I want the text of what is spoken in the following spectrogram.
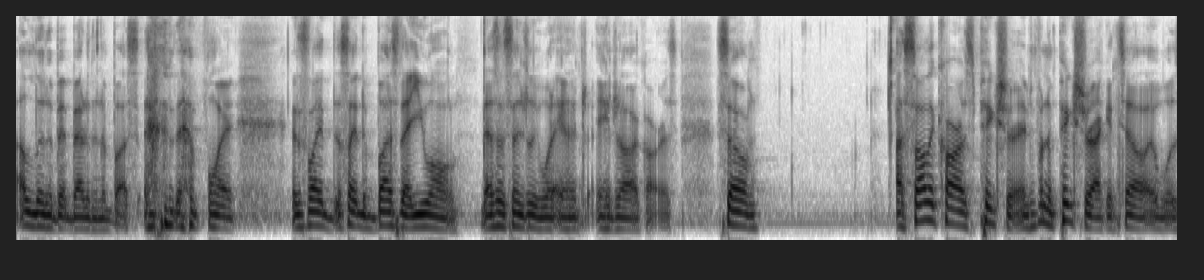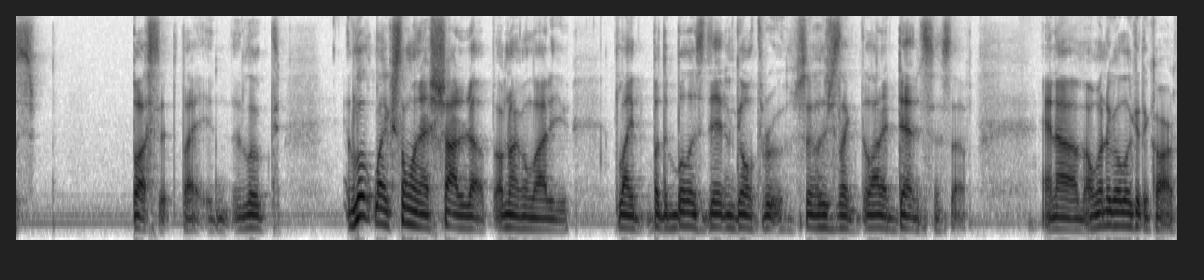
a little bit better than a bus at that point. It's like it's like the bus that you own. That's essentially what an Angel car is. So I saw the car's picture, and from the picture, I can tell it was busted. Like it, looked, it looked like someone had shot it up. I'm not gonna lie to you. Like, but the bullets didn't go through, so it was just like a lot of dents and stuff. And um, I went to go look at the car,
